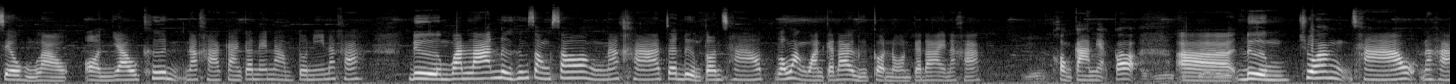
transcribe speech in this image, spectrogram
เซลล์ของเราอ่อนเยาว์ขึ้นนะคะ การก็แนะนำตัวนี้นะคะ ดื่มวันละ1-2ซองนะคะ จะดื่มตอนเช้าระหว่างวันก็ได้หรือก่อนนอนก็ได้นะคะ ของการเนี่ยก็ดื่มช่วงเช้านะคะ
